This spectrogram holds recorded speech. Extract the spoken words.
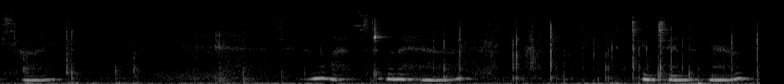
aside. And then the last one I have map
